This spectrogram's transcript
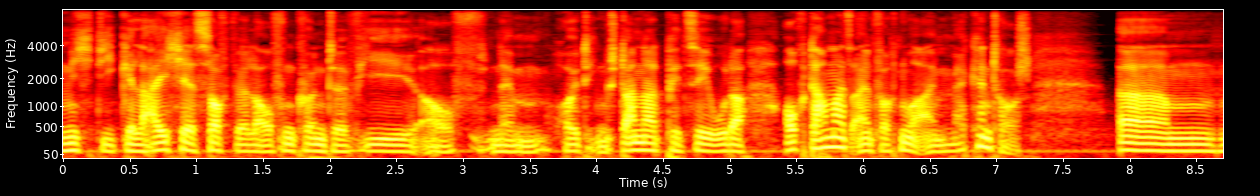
nicht die gleiche Software laufen könnte wie auf einem heutigen Standard-PC oder auch damals einfach nur einem Macintosh. Ähm,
